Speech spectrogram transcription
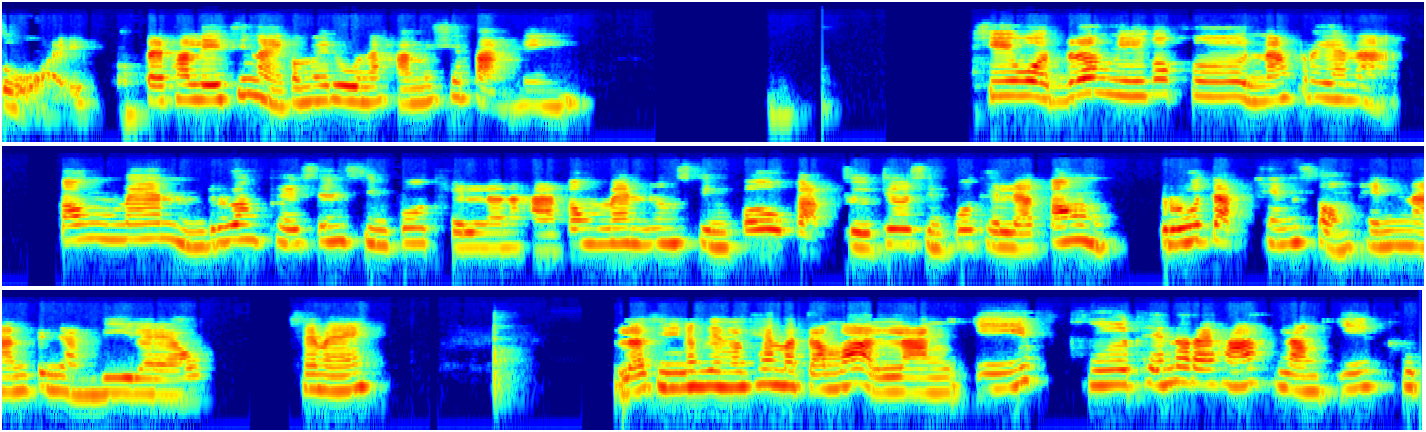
สวยๆ แต่ทะเลที่ไหนก็ไม่รู้นะคะ ไม่ใช่ปากนีคีย์เวิร์ดเรื่องนี้ก็คือนักเรียนอะต้องแม่นเรื่อง present simple tense แล้วนะคะ ต้องแม่นเรื่อง simple กับ future simple tense แล้วต้องรู้จัก tense สอง tense นั้นเป็นอย่างดีแล้ว ใช่ไหม แล้วทีนี้นักเรียนก็แค่มาจำว่าหลัง if คือ tense อะไรคะ หลัง if คือ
